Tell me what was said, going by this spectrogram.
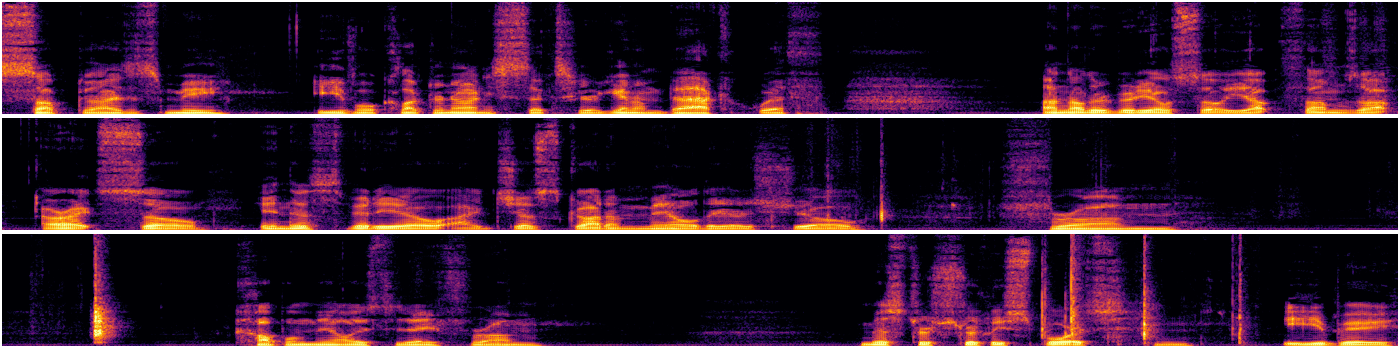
Sup guys, it's me, Evil Collector 96 here again. I'm back with another video, so yep, thumbs up. Alright, so in this video, I just got a mail day show from a couple mailers today from Mr. Strictly Sports and eBay.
